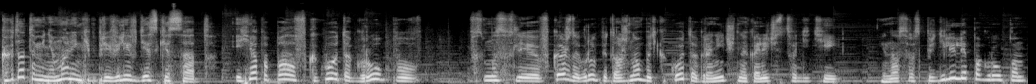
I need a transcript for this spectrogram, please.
Когда-то меня маленьким привели в детский сад – и я попал в какую-то группу, в смысле, в каждой группе должно быть какое-то ограниченное количество детей. И нас распределили по группам.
